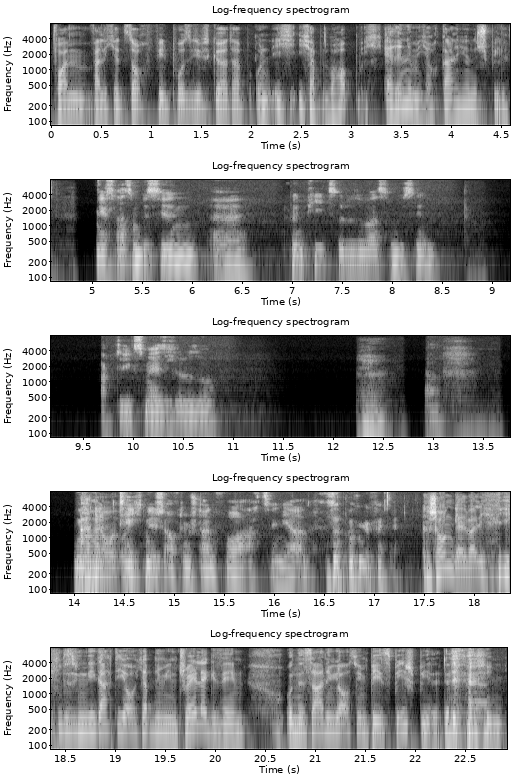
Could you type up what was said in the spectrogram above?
Vor allem, weil ich jetzt doch viel Positives gehört habe und ich, ich habe überhaupt, ich erinnere mich auch gar nicht an das Spiel. Nee, es war so ein bisschen äh, Twin Peaks oder sowas, so ein bisschen Akte X-mäßig oder so. Ja. Nur Ah, halt genau. technisch auf dem Stand vor 18 Jahren. So ungefähr. Schon, gell, weil ich, deswegen dachte ich auch, ich habe nämlich einen Trailer gesehen und es sah nämlich aus wie ein PSP-Spiel. Deswegen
